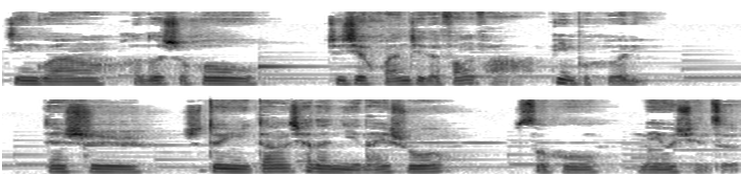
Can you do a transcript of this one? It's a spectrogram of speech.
尽管很多时候这些缓解的方法并不合理，但是这对于当下的你来说似乎没有选择。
